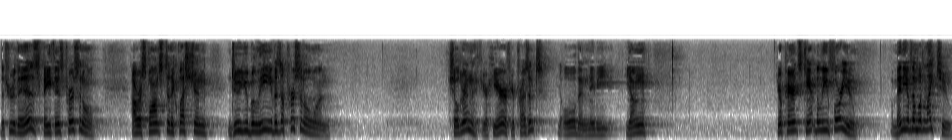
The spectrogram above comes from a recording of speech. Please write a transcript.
the truth is, faith is personal. Our response to the question, do you believe, is a personal one. Children, if you're here, if you're present, you're old and maybe young, your parents can't believe for you. Many of them would like to.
